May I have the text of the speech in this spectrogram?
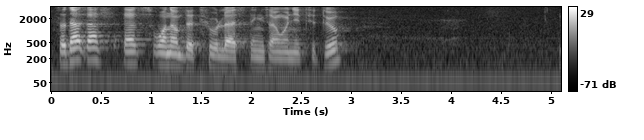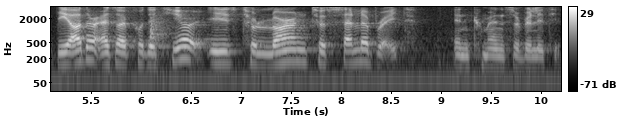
So that, that's, that's one of the two last things I want you to do. The other, as I put it here, is to learn to celebrate incommensurability.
